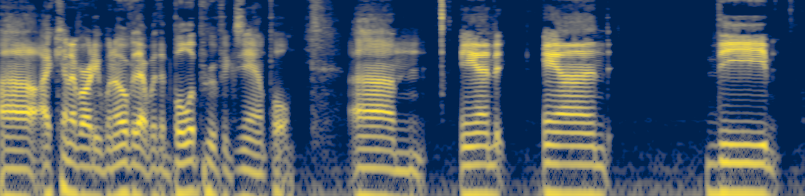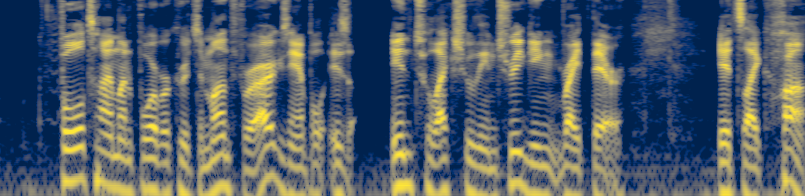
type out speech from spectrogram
uh, I kind of already went over that with a bulletproof example, um, and and the full time on four recruits a month for our example is intellectually intriguing right there. It's like, huh,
